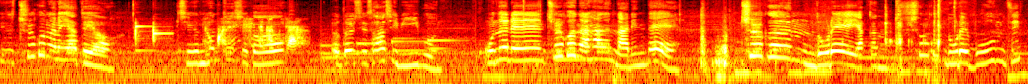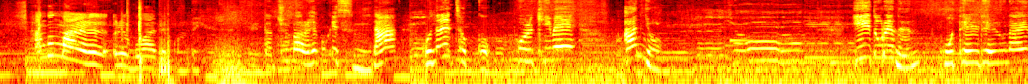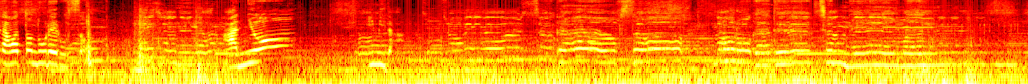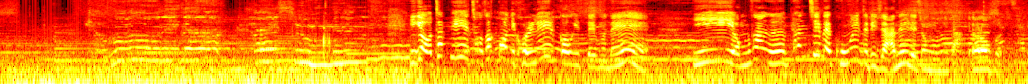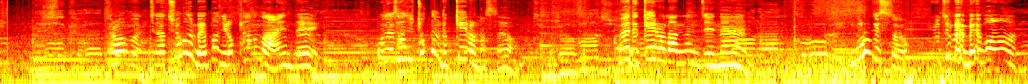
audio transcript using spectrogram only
이제 출근을 해야 돼요. 지금 현재 시각 8시 42분. 오늘은 출근을 하는 날인데 출근 노래 약간 출근 노래 모음집 한국말을 모아야 될 건데 일단 출발을 해보겠습니다. 오늘의 첫 곡 폴킴의 안녕. 이 노래는 호텔 델루나에 나왔던 노래로서 안녕 입니다. 이게 어차피 저작권이 걸릴 거기 때문에 이 영상은 편집에 공을 들이지 않을 예정입니다 여러분. 여러분 제가 출근을 매번 이렇게 하는 건 아닌데 오늘 사실 조금 늦게 일어났어요. 왜 늦게 일어났는지는 모르겠어요. 요즘에 매번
